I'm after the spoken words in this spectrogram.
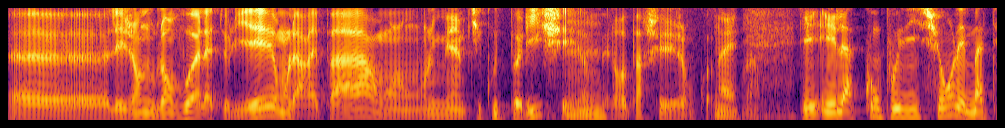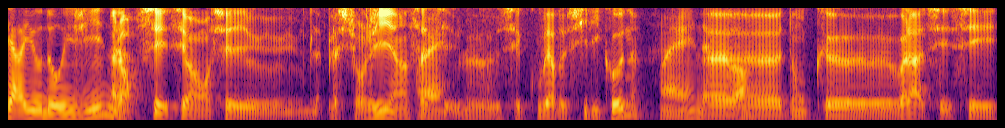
euh, les gens nous l'envoient à l'atelier, on la répare, on, lui met un petit coup de polish et mhm. elle repart chez les gens. Quoi. Et, la composition, les matériaux d'origine Alors, c'est de la plasturgie, hein, ça c'est couvert de silicone. Euh, donc euh, voilà, c'est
